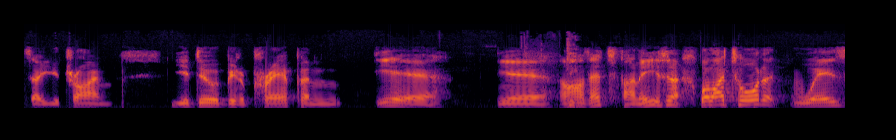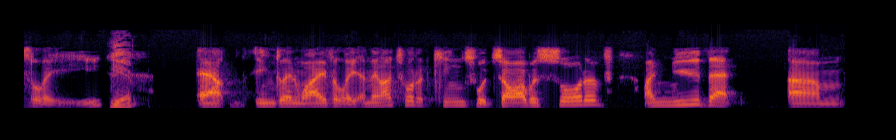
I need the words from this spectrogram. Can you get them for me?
so you try and you do a bit of prep and yeah, yeah. Oh, that's funny, isn't it? Well, I taught at Wesley Yep. out in Glen Waverley, and then I taught at Kingswood, so I was sort of I knew that um,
